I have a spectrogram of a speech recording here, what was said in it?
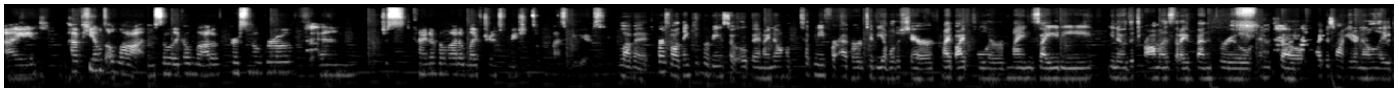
I have healed a lot. So, like, a lot of personal growth and just kind of a lot of life transformations over the last few years. Love it. First of all, thank you for being so open. I know it took me forever to be able to share my bipolar, my anxiety, you know, the traumas that I've been through. And so I just want you to know, like,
